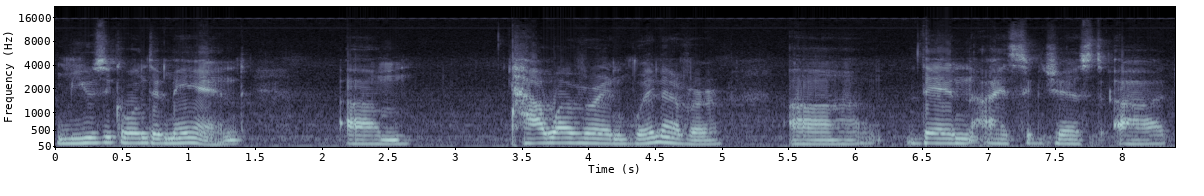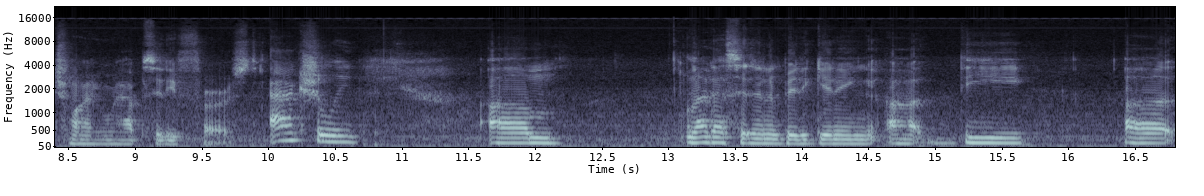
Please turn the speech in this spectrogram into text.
music on demand, um, however and whenever, uh, then I suggest uh, trying Rhapsody first. Actually, um, like I said in the beginning, uh, the uh,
